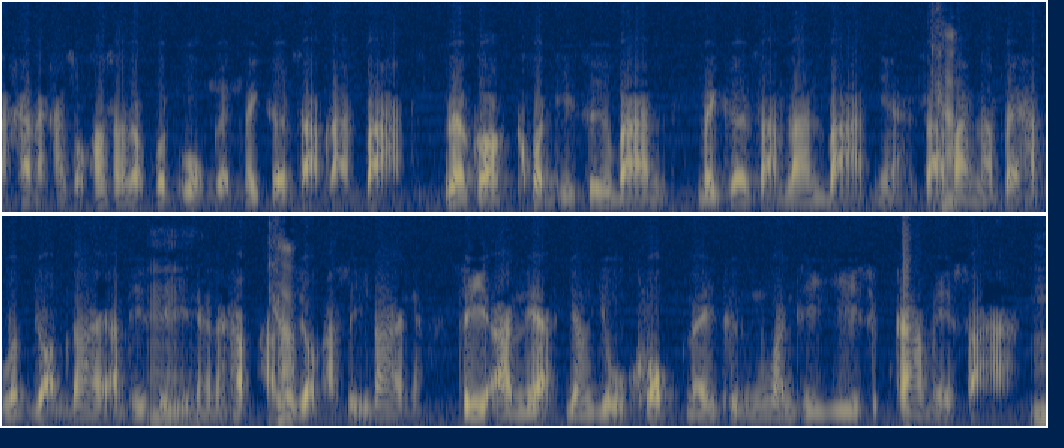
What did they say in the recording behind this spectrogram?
นาคารอาคารสงเคราะห์สำหรับคนวงเงินไม่เกิน3ล้านบาท แล้วก็คนที่ซื้อบ้านไม่เกิน3ล้านบาทเนี่ยสามารถนำไปหักลดหย่อนได้อันที่อ่า4เนี่ยนะครับหักครัลบดหย่อนภาษีได้เนี่ยสี่อันเนี้ยยังอยู่ครบในถึงวันที่29เมษาอื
